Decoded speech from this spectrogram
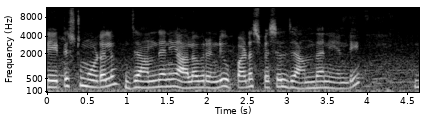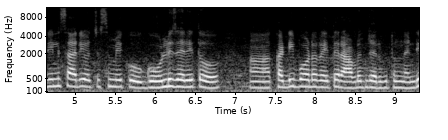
Latest model Jamdani all over అండి. ఉప్పాడ స్పెషల్ జామ్దాని అండి. దీని సారీ వచ్చేసి మీకు గోల్డ్ జరీతో కడ్డీ బార్డర్ అయితే రావడం జరుగుతుందండి.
